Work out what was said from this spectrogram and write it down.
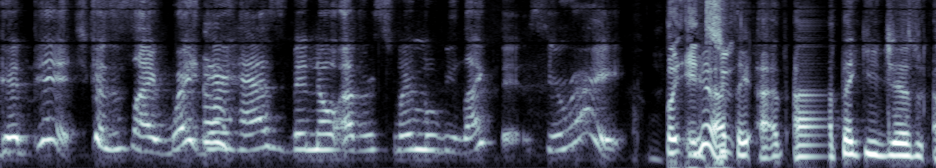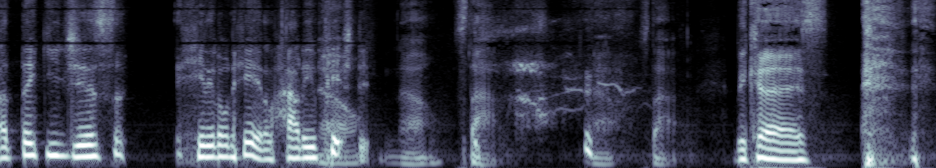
good pitch because it's like, wait, there has been no other swim movie like this. You're right. But yeah, I think I, I think you just I think you just hit it on the head of how they No, pitched it. No, stop. No, stop. Because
